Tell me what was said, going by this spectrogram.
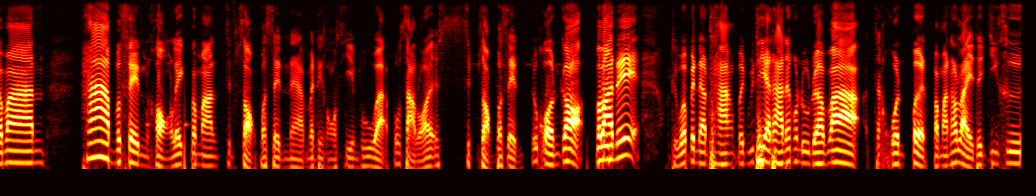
ประมาณ ห้าเปอร์เซ็นของเล็กประมาณสิบสองเปอร์เซ็นต์นะครับมาถึงของทีมผู้อะพวกสามร้อยสิบสองเปอร์เซ็นต์ทุกคนก็ประมาณนี้ถือว่าเป็นแนวทางเป็นวิทยาทานให้คนดูนะครับว่าจะควรเปิดประมาณเท่าไหร่จริงๆคือ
